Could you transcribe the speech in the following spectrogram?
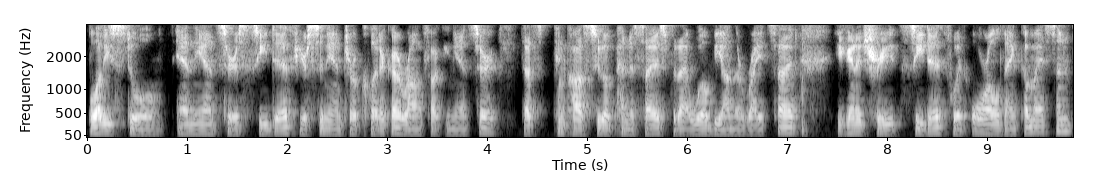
bloody stool? And the answer is C. diff, Yersinia enterocolitica, wrong fucking answer. That can cause pseudoappendicitis, but that will be on the right side. You're going to treat C. diff with oral vancomycin.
